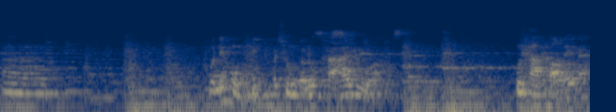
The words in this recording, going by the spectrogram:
เอ่อวันนี้ผมติดประชุมกับลูกค้าอยู่อะคุณทานต่อเลยนะ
